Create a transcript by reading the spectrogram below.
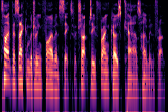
tight for second between five and six. For trap two, Francos Caz home in front.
